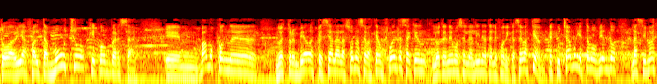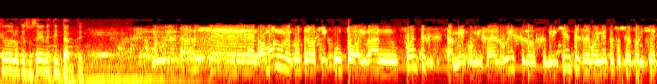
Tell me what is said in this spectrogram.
todavía falta mucho que conversar. Em, vamos con eh, nuestro enviado especial a la zona, Sebastián Fuentes, a quien lo tenemos en la línea telefónica. Sebastián, te escuchamos y estamos viendo las imágenes de lo que sucede en este instante. Muy buenas tardes, eh, Ramón. Me encuentro aquí junto a Iván Fuentes, también con Misael Ruiz, los dirigentes del Movimiento Social Policet.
